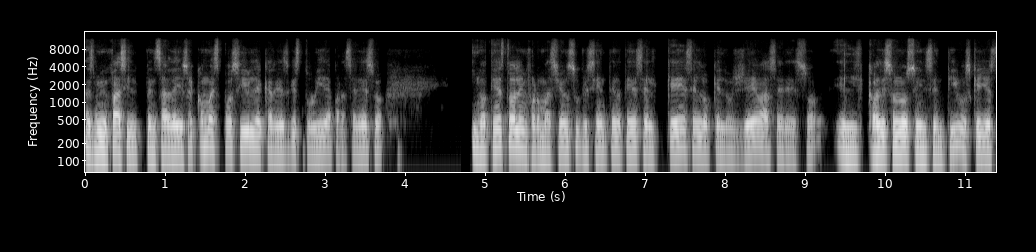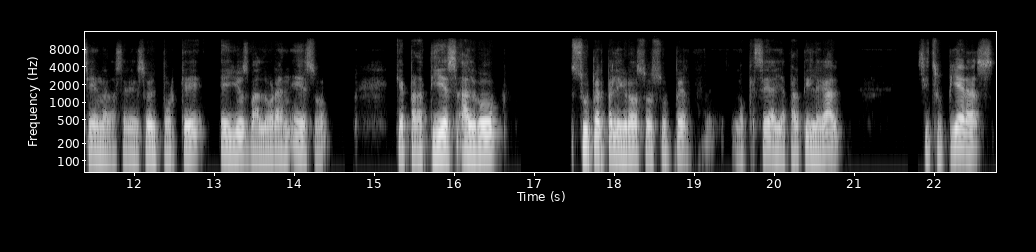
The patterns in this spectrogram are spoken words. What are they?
es muy fácil pensar de ellos, ¿cómo es posible que arriesgues tu vida para hacer eso? y no tienes toda la información suficiente, no tienes el qué es en lo que los lleva a hacer eso, el cuáles son los incentivos que ellos tienen al hacer eso, el por qué ellos valoran eso, que para ti es algo súper peligroso, súper lo que sea, y aparte ilegal. Si supieras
